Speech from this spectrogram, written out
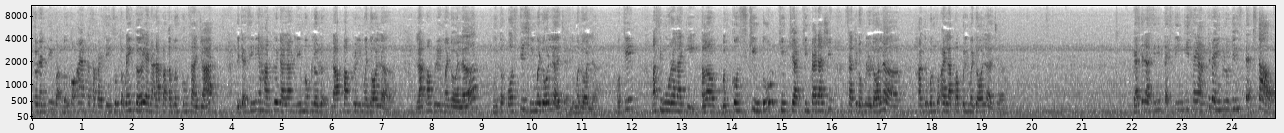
So nanti bengkong air akan sampai sini. So untuk mereka yang nak dapatkan bengkong saja Dekat sini harga dalam 50, 85 dolar. 85 dolar Untuk postage 5 dolar je 5 dolar. Okay Masih murah lagi. Kalau bengkong skin tu Kim, Kim Kardashian 120 dolar. Harga bengkong air 85 dolar je. Biasalah sini tax tinggi sayang. Itu dah including tax tau.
